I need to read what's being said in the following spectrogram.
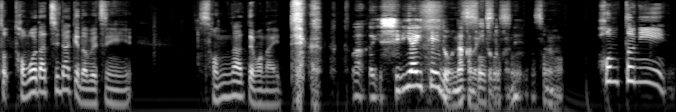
と友達だけど別に、そんなでもないっていうか、まあ、知り合い程度の中の人とかね。そうそう。そう。その、うん。本当に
